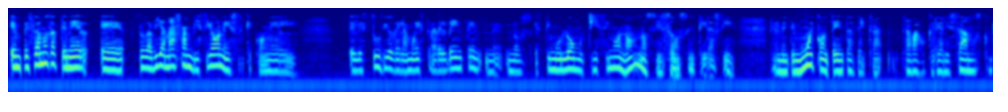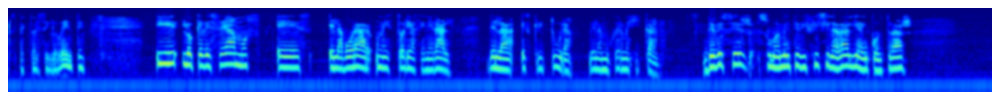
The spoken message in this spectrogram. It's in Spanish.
empezamos a tener todavía más ambiciones que con el, el estudio de la muestra del 20 nos estimuló muchísimo, ¿no? Nos hizo sentir así realmente muy contentas del trabajo que realizamos con respecto al siglo XX. Y lo que deseamos es elaborar una historia general de la escritura de la mujer mexicana. Debe ser sumamente difícil, Aralia, encontrar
